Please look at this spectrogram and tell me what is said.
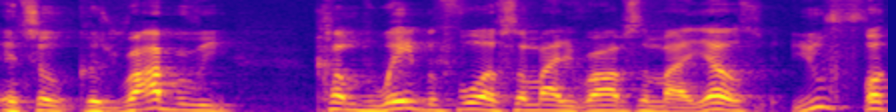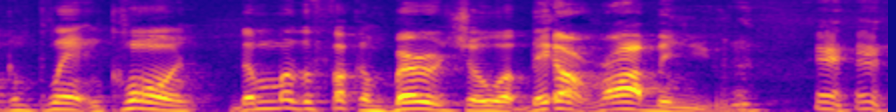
And so, because robbery comes way before if somebody robs somebody else, you fucking planting corn, the motherfucking birds show up. They are robbing you.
